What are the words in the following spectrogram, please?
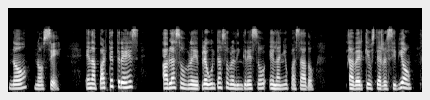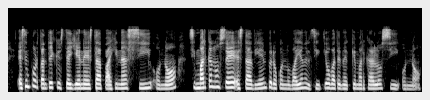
no, no sé. En la parte 3 habla sobre preguntas sobre el ingreso el año pasado a ver qué usted recibió. Es importante que usted llene esta página sí o no. Si marca no sé, está bien, pero cuando vaya en el sitio va a tener que marcarlo sí o no.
